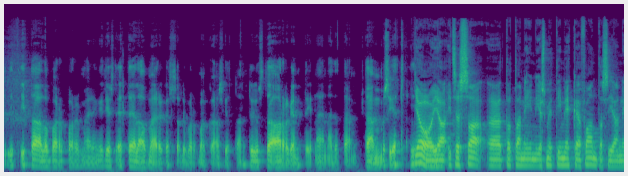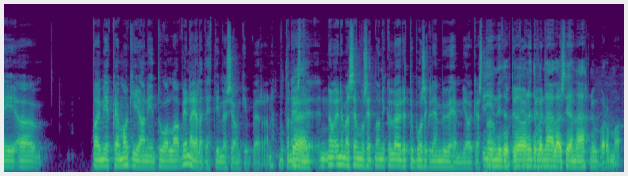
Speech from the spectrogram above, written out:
Italo barbari meininki. Tietysti Etelä-Amerikassa oli varmaan myös jotain, jostain Argentiina ja näitä tämmöisiä. Joo, ja itse asiassa, äh, tota, niin, jos miettii miekkä ja fantasia, niin äh, tai miekka ja magiaa, niin tuolla Venäjällä tehtiin myös jonkin verran. Mutta ne, sitten, ne on enemmän semmoisia, että ne on niin löydetty vuosikymmenen myöhemmin oikeastaan. Niin, niitä, joo, niitä venäläisiä nähnyt varmaan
